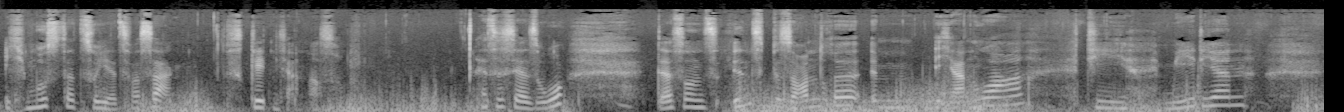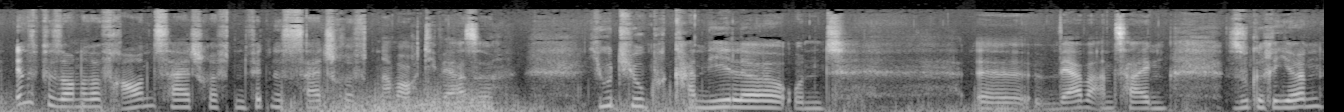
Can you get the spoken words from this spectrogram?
ich muss dazu jetzt was sagen. Es geht nicht anders. Es ist ja so, dass uns insbesondere im Januar die Medien, insbesondere Frauenzeitschriften, Fitnesszeitschriften, aber auch diverse YouTube-Kanäle und äh, Werbeanzeigen suggerieren,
